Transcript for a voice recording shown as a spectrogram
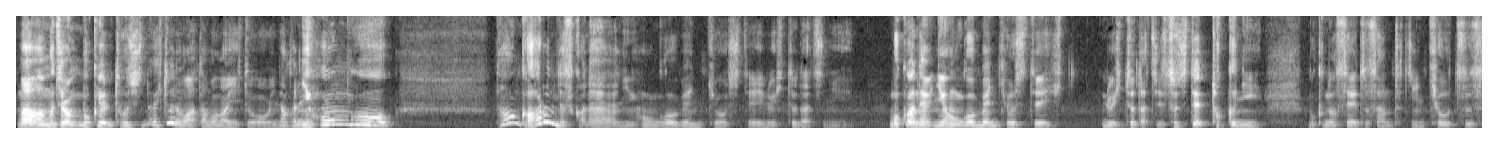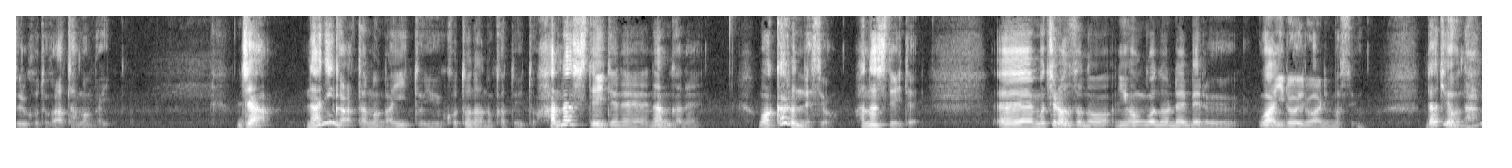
まあまあもちろん僕より年の人でも頭がいい人が多い。なんか日本語なんかあるんですかね？日本語を勉強している人たちに。僕はね日本語を勉強している人たち。そして特に僕の生徒さんたちに共通することが頭がいい。じゃあ何が頭がいいということなのかというと話していてねなんかね分かるんですよ。話していて、えー、もちろんその日本語のレベルはいろいろありますよ。だけどなん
